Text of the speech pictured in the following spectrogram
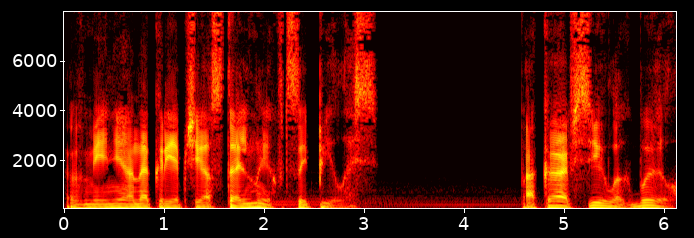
В меня она крепче остальных вцепилась. Пока в силах был,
